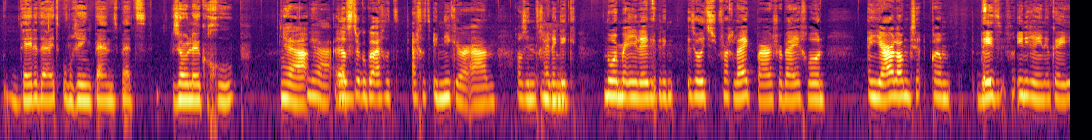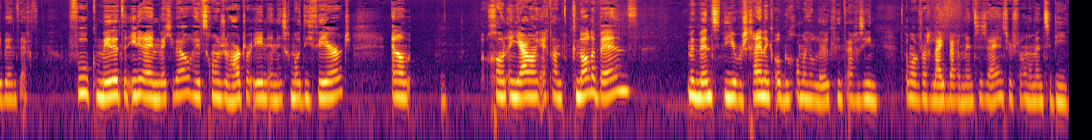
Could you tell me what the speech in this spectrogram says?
de hele tijd omringd bent met zo'n leuke groep. Ja, Ja, en dat is natuurlijk ook wel echt het, echt het unieke eraan. Als in, ga je denk ik nooit meer in je leven heb je denk, zoiets vergelijkbaars. Waarbij je gewoon een jaar lang kan weten van iedereen, oké, je bent echt full committed. En iedereen, weet je wel, heeft gewoon zijn hart erin en is gemotiveerd. En dan gewoon een jaar lang echt aan het knallen bent. Met mensen die je waarschijnlijk ook nog allemaal heel leuk vindt. Aangezien het allemaal vergelijkbare mensen zijn. Een soort van allemaal mensen die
